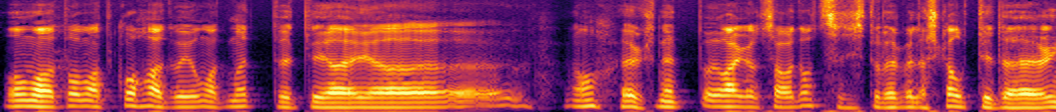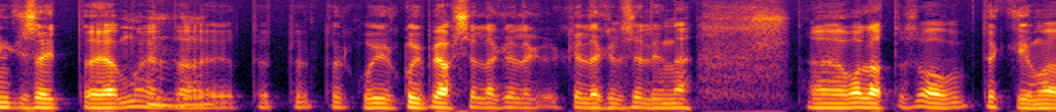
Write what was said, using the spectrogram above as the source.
omad, omad kohad või omad mõtted ja, ja noh, eks need aeg-ajalt saavad otsa, siis tuleb jälle skautida ja ringi sõita ja mõelda mm, -hmm. et, et, et kui, kui peaks jälle kelle, kellelgi selline äh, vallatu soov tekkima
